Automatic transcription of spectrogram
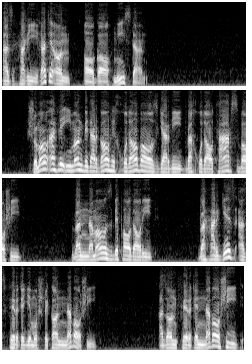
از حقیقت آن آگاه نیستند. شما اهل ایمان به درگاه خدا بازگردید و خدا ترس باشید و نماز بپادارید و هرگز از فرقه مشرکان نباشید. از آن فرقه نباشید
